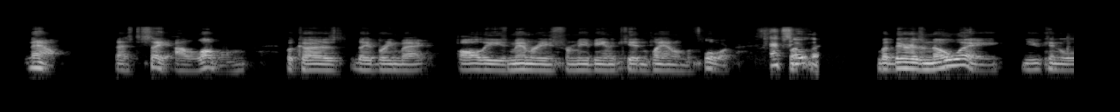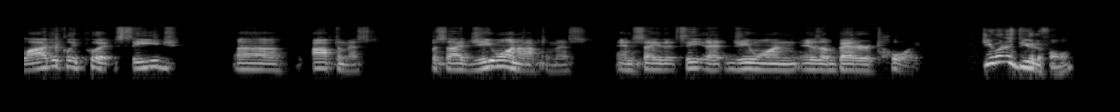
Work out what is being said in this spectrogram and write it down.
now, that's to say, I love them because they bring back all these memories from me being a kid and playing on the floor. Absolutely. But, but there is no way you can logically put Siege uh, Optimus beside G1 Optimus and say that C, that G1 is a better toy. G1 is beautiful.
